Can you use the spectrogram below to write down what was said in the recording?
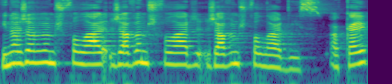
E nós já vamos falar, já vamos falar, já vamos falar disso, ok?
